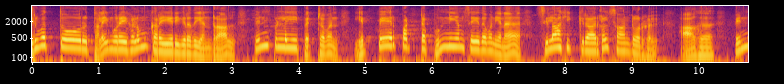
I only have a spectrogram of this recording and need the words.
இருபத்தோரு தலைமுறைகளும் கரையேறுகிறது என்றால் பெண் பிள்ளையை பெற்றவன் எப்பேற்பட்ட புண்ணியம் செய்தவன் என சிலாகிக்கிறார்கள் சான்றோர்கள். ஆக பெண்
